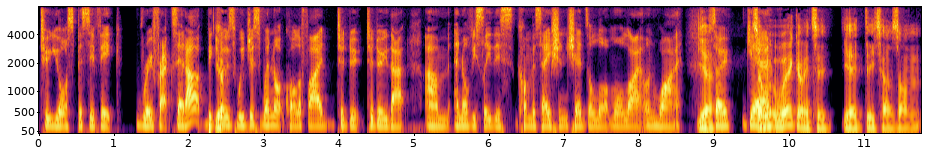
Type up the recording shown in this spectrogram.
to your specific roof rack setup because we just we're not qualified to do to do that um, and obviously this conversation sheds a lot more light on why yeah. so yeah So we won't go into yeah details on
